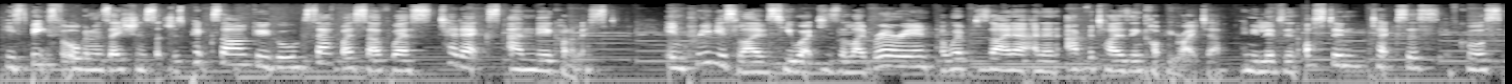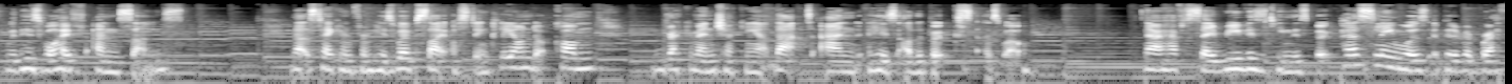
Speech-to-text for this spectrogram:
He speaks for organisations such as Pixar, Google, South by Southwest, TEDx, and The Economist. In previous lives, he worked as a librarian, a web designer, and an advertising copywriter, and he lives in Austin, Texas, of course, with his wife and sons. That's taken from his website, austinkleon.com. Recommend checking out that and his other books as well. Now, I have to say, revisiting this book personally was a bit of a breath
